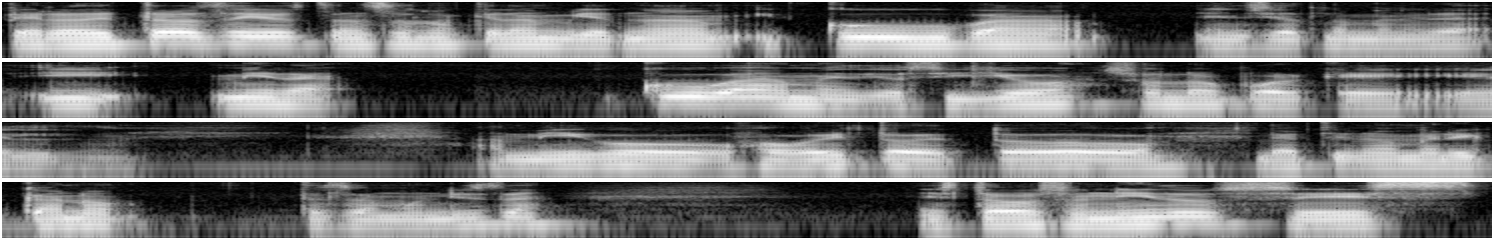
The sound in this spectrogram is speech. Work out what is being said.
Pero de todos ellos tan solo quedan Vietnam y Cuba, en cierta manera. Y mira, Cuba medio siguió solo porque el amigo favorito de todo latinoamericano, tercermundista, Estados Unidos es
